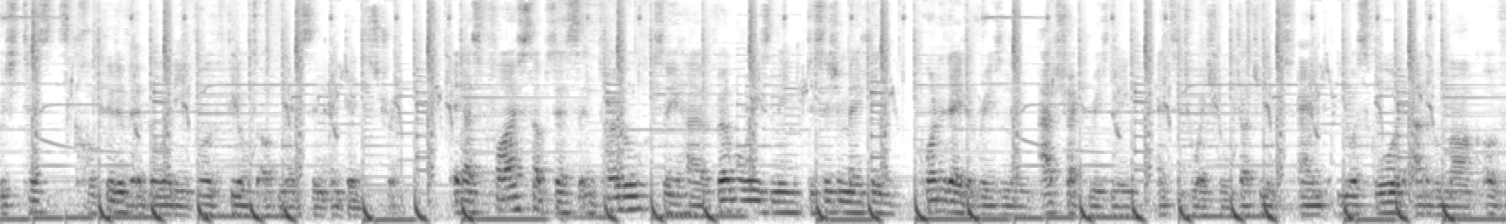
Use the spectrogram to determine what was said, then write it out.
which tests cognitive ability for the fields of medicine and dentistry. It has five subtests in total, so you have verbal reasoning, decision making, quantitative reasoning, abstract reasoning, and situational judgment. And you are scored out of a mark of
